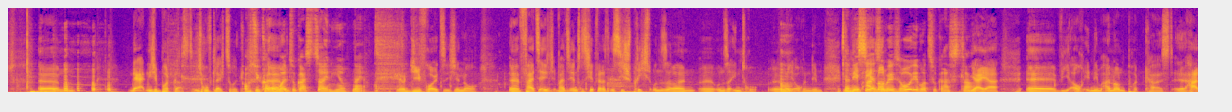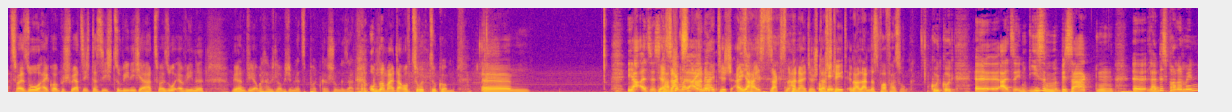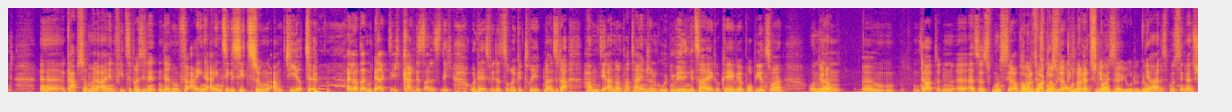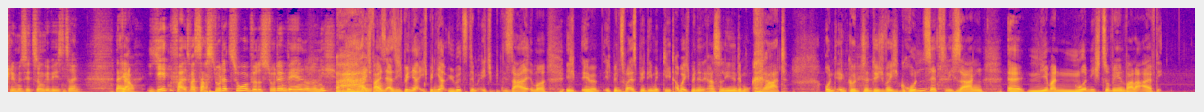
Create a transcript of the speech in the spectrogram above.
Ähm, naja, nicht im Podcast. Ich rufe gleich zurück. Ach, sie kann doch Ähm, mal zu Gast sein hier. Naja. Ja, die freut sich, genau. Äh, falls, ihr, falls ihr interessiert, wer das ist, sie spricht unseren, äh, unser Intro. Äh, Wie auch in dem. In. Dann dem ist sie ja anderen- sowieso immer zu Gast, klar. Ja, ja. Äh, wie auch in dem anderen Podcast. Äh, H2So. Heiko beschwert sich, dass ich zu wenig hier H2So erwähne, während wir, aber das habe ich glaube ich im letzten Podcast schon gesagt. Um nochmal darauf zurückzukommen. Ähm, Ja, also es der gab ja. Sachsen-Anhaltisch als ja, heißt Sachsen-Anhaltisch. Das Okay. steht in der Landesverfassung. Gut, gut. Äh, also in diesem besagten äh, Landesparlament äh, gab es ja mal einen Vizepräsidenten, der nur für eine einzige Sitzung amtierte, weil er dann merkte, ich kann das alles nicht und er ist wieder zurückgetreten. Also da haben die anderen Parteien schon guten Willen gezeigt, okay, wir probieren es mal und Genau. dann ähm, ja, dann, äh, also es muss ja Aber das war, muss glaube ich, auch wirklich eine ganz schlimme Wahlperiode, ne? Ja, das muss eine ganz schlimme Sitzung gewesen sein. Naja, Genau. jedenfalls, was sagst du dazu? Würdest du den wählen oder nicht? Ah, ich weiß, also ich bin ja, ich bin ja übelst, dem- ich sage immer, ich, äh, ich bin zwar SPD-Mitglied, aber ich bin in erster Linie Demokrat. Und äh, natürlich würde ich grundsätzlich sagen, äh, jemanden nur nicht zu wählen, weil er AfD.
